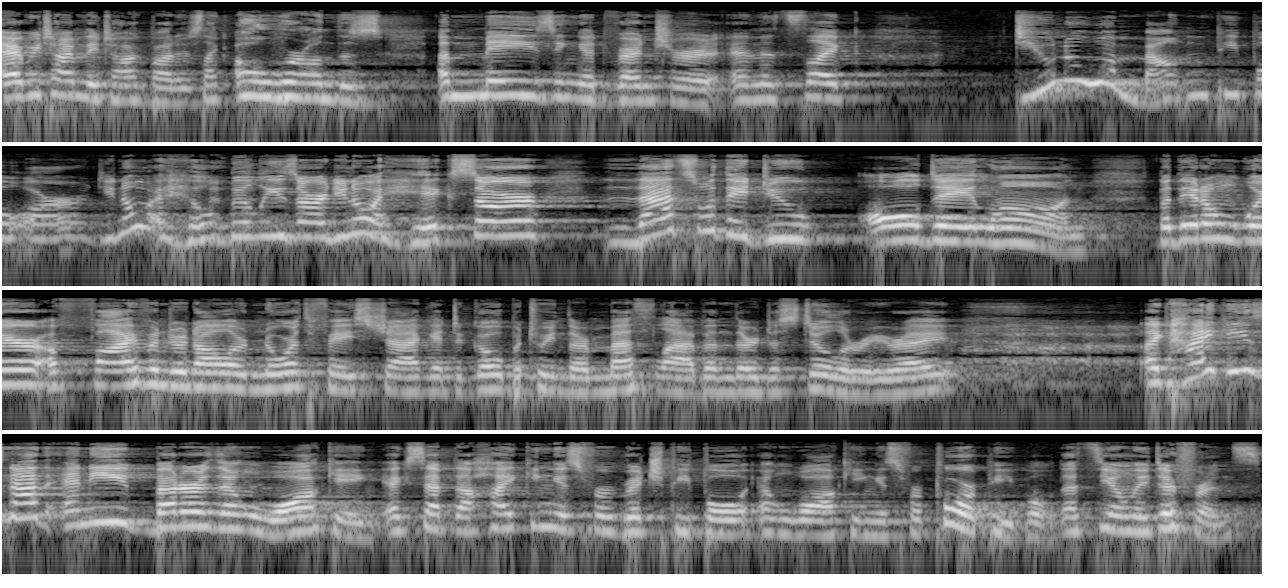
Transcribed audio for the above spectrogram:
every time they talk about it, it's like, oh, we're on this amazing adventure. And it's like, do you know what mountain people are? Do you know what hillbillies are? Do you know what hicks are? That's what they do all day long. But they don't wear a $500 North Face jacket to go between their meth lab and their distillery, right? Like hiking is not any better than walking, except that hiking is for rich people and walking is for poor people. That's the only difference.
